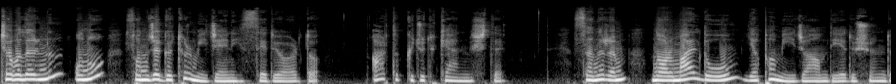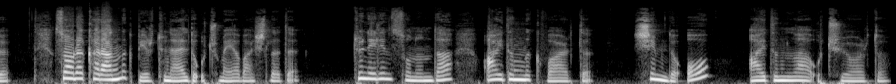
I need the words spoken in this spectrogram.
Çabalarının onu sonuca götürmeyeceğini hissediyordu. Artık gücü tükenmişti. Sanırım normal doğum yapamayacağım diye düşündü. Sonra karanlık bir tünelde uçmaya başladı. Tünelin sonunda aydınlık vardı. Şimdi o aydınlığa uçuyordu.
